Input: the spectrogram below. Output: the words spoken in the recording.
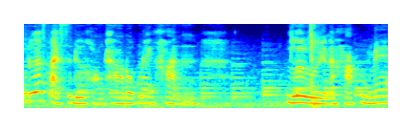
เลือดสายสะดือของทารกในครรภ์เลยนะคะคุณแม่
